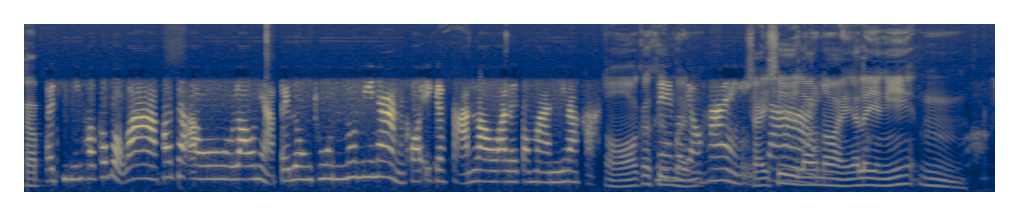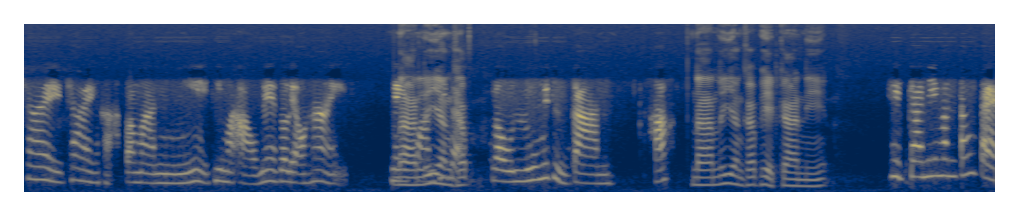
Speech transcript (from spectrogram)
ครับแล้วทีนี้เขาก็บอกว่าเขาจะเอาเราเนี่ยไปลงทุนนู่นนี่นั่น ขอเอกสารเราอะไรประมาณนี้นะคะอ๋อก็คือแม่เหก็มือนเลยเอาให้ใช้ชื่อเราหน่อยอะไรอย่างนี้ อืม ใช่ใช่ค่ะ ประมาณนี้ที่มาเอาแม่ก็เลยเอาให้ในนานควมหรือยังที่แครับ เรารู้ไม่ถึงการคะนานหรือยังครับ เหตุการณ์นี้ เหตุการณ์นี้มันตั้งแต่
